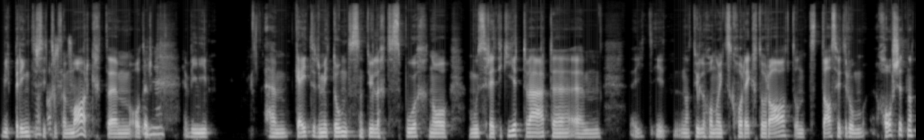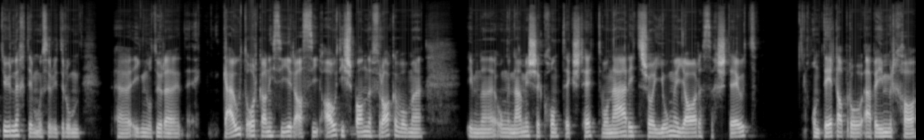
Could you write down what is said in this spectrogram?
wie bringt er jetzt auf den Markt? Ähm, oder mhm. wie ähm, geht er damit um, dass natürlich das Buch noch muss redigiert werden ähm, natürlich auch noch ins Korrektorat und das wiederum kostet natürlich, dann muss er wiederum äh, irgendwo durch äh, Geld organisieren. Also sind all die spannenden Fragen, die man in einem unternehmischen Kontext hat, wo er jetzt schon in jungen Jahren sich stellt und dort aber auch eben immer kann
